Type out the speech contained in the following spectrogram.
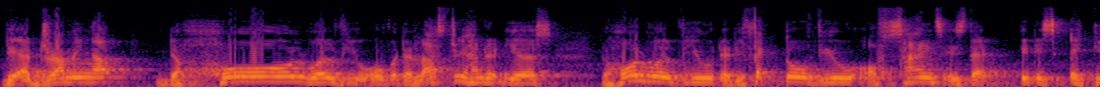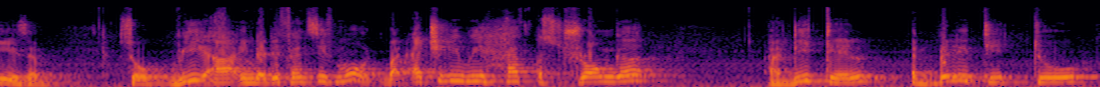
they are drumming up the whole worldview over the last 300 years. The whole worldview, the de facto view of science is that it is atheism. So we are in the defensive mode, but actually we have a stronger uh, detailed ability to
